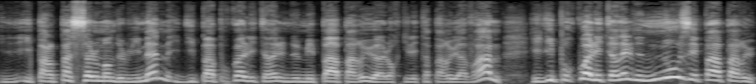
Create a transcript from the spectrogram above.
Il ne parle pas seulement de lui-même, il dit pas pourquoi l'Éternel ne m'est pas apparu alors qu'il est apparu à Abraham, il dit pourquoi l'Éternel ne nous est pas apparu.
